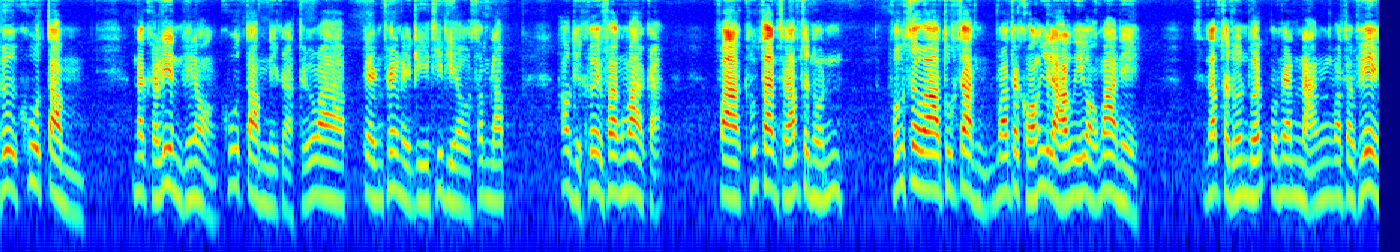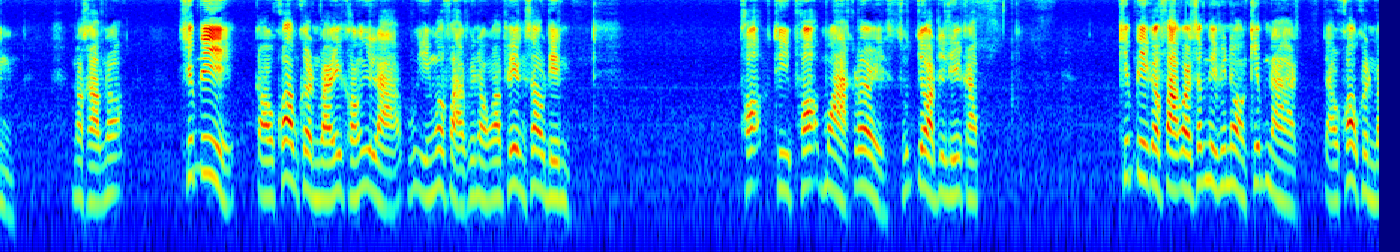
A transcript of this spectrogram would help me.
คือคู่ต่ำนักครินพี่น้องคู่ต่ำนี่ก็ถือว่าแต่งเพลงได้ดีที่เดียวสำหรับเฮาที่เคยฟังมากอะฝากทุกท่านสนับสนุน ผมเชื่อว่าทุกท่านว่าแต่ของอีหลาวีออกมานี่สนับสนุนเบิร์ดประมาณหนังวัตเพลงนะครับเนาะคลิปนี้เก่าความเคลื่อนไหวของอีหลาผู้หญิงมาฝากพี่น้องว่าเพลงเศร้าดิน เพราะที่เพราะมากเลย สุดยอดดีๆครับ คลิปนี้ก็ฝากไว้สำนีพี่น้องคลิปหน้าจะเอาความเคลื่อนไหว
